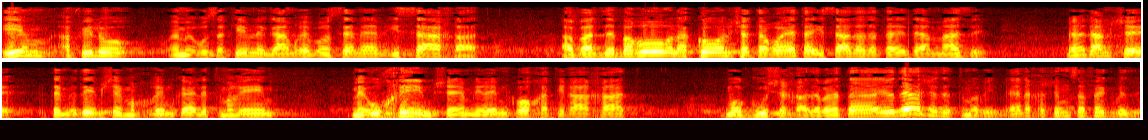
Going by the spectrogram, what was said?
אם אפילו הם מרוסקים לגמרי ועושה מהם עיסה אחת, אבל זה ברור לכל, שאתה רואה את העיסה הזאת, אתה יודע מה זה. בן אדם שאתם יודעים שהם מוכרים כאלה תמרים מעוכים, שהם נראים כמו חתיכה אחת, כמו גוש אחד, אבל אתה יודע שזה תמרים, אין לך שום ספק בזה.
